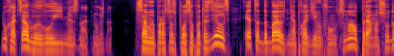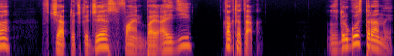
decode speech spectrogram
ну хотя бы его имя знать нужно. Самый простой способ это сделать – это добавить необходимый функционал прямо сюда, в chat.js find by ID, как-то так. С другой стороны,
